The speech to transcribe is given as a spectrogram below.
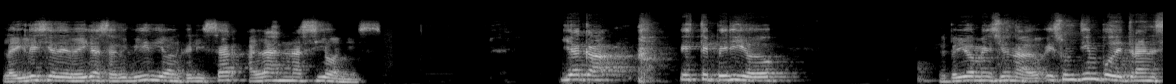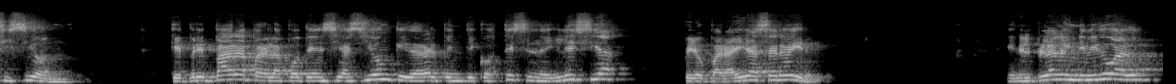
La iglesia debe ir a servir y evangelizar a las naciones. Y acá, este periodo el periodo mencionado, es un tiempo de transición que prepara para la potenciación que dará el Pentecostés en la iglesia, pero para ir a servir. En el plano individual,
